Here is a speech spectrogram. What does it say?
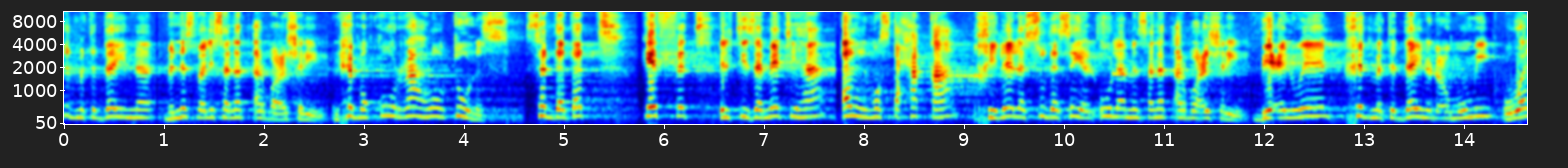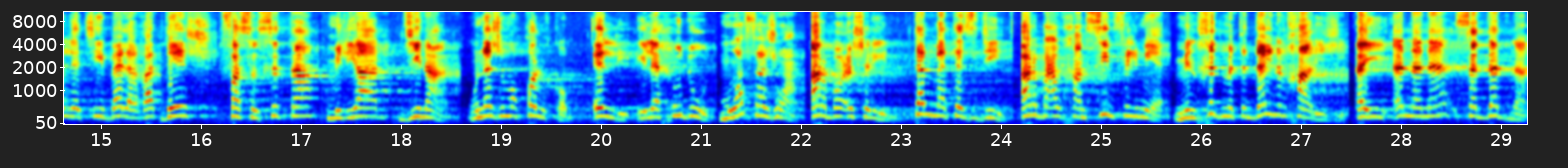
خدمة الدين بالنسبة لسنة 24 نحب نقول راهو تونس سددت كافة التزاماتها المستحقة خلال السداسية الأولى من سنة 24 بعنوان خدمة الدين العمومي والتي بلغت 11.6 مليار دينار. ونجم نقول لكم اللي إلى حدود موفى جوان 24 تم تسديد 54% من خدمة الدين الخارجي. أي أننا سددنا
